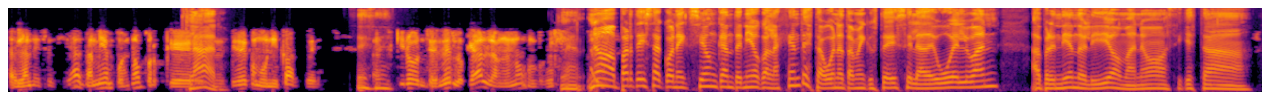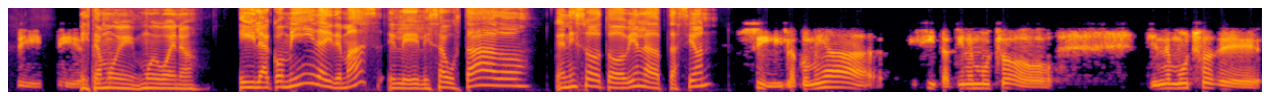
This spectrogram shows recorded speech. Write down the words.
La necesidad también, pues, ¿no? Porque la necesidad de comunicarte. Quiero entender lo que hablan, ¿no? No, aparte de esa conexión que han tenido con la gente, está bueno también que ustedes se la devuelvan aprendiendo el idioma, ¿no? Así que está, sí, sí, está muy, muy bueno. ¿Y la comida y demás? ¿Les ha gustado? ¿En eso todo bien la adaptación? Sí, la comida, visita, tiene mucho, tiene mucho de,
